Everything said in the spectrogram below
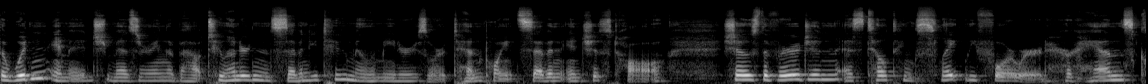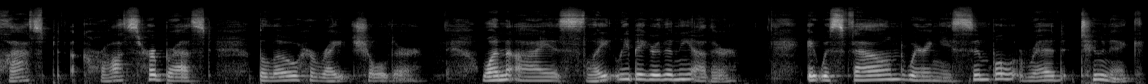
The wooden image, measuring about 272 millimeters or 10.7 inches tall, shows the Virgin as tilting slightly forward, her hands clasped across her breast below her right shoulder. One eye is slightly bigger than the other. It was found wearing a simple red tunic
